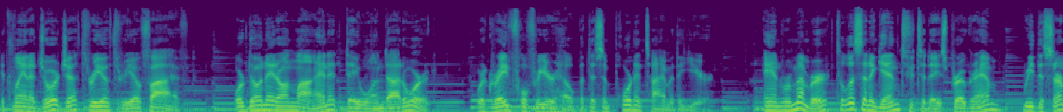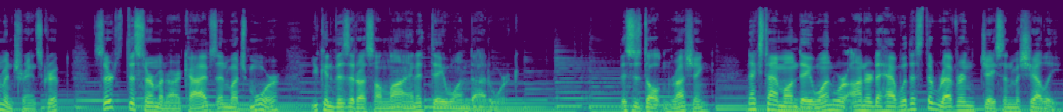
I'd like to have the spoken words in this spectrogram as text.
Atlanta, Georgia 30305, or donate online at day1.org. We're grateful for your help at this important time of the year. And remember to listen again to today's program, read the sermon transcript, search the sermon archives, and much more. You can visit us online at day1.org. This is Dalton Rushing. Next time on Day 1, we're honored to have with us the Reverend Jason Micheli,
